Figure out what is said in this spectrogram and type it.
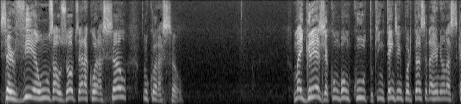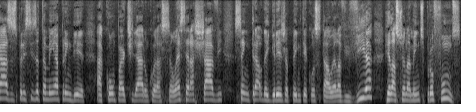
serviam uns aos outros, era coração no coração. Uma igreja com um bom culto, que entende a importância da reunião nas casas, precisa também aprender a compartilhar um coração. Essa era a chave central da igreja pentecostal. Ela vivia relacionamentos profundos.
